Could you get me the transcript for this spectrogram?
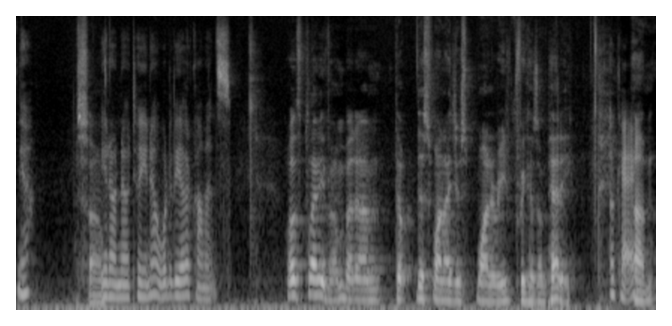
Yeah. So You don't know till you know. What are the other comments? well, there's plenty of them, but um, the, this one I just want to read because I'm petty. Okay. Um,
